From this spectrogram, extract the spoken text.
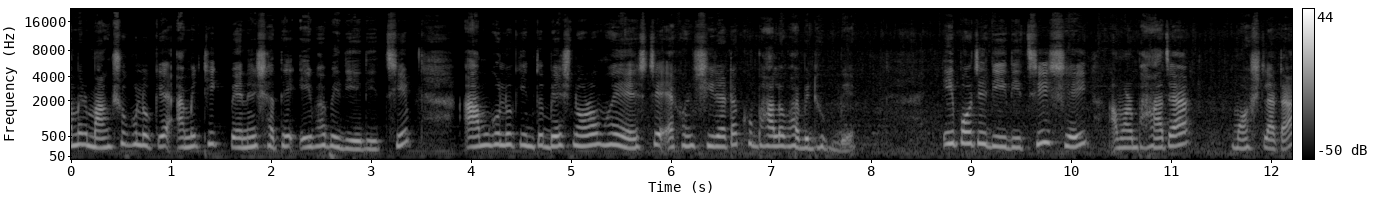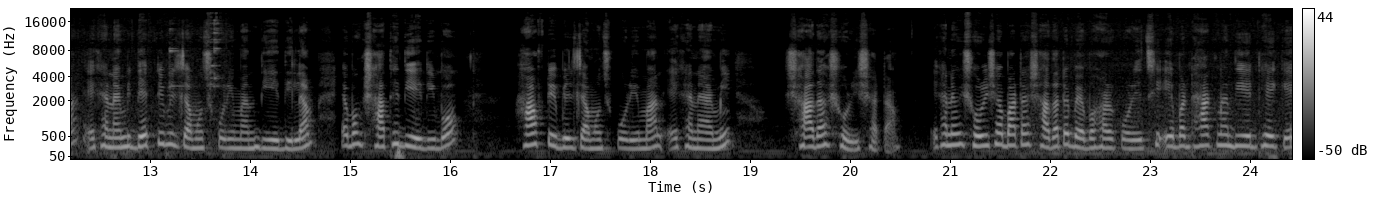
আমের মাংসগুলোকে আমি ঠিক প্যানের সাথে এইভাবে দিয়ে দিচ্ছি। আমগুলো কিন্তু বেশ নরম হয়ে এসছে, এখন শিরাটা খুব ভালোভাবে ঢুকবে। এই পর্যায়ে দিয়ে দিচ্ছি সেই আমার ভাজা মশলাটা। এখানে আমি দেড় টেবিল চামচ পরিমাণ দিয়ে দিলাম এবং সাথে দিয়ে দিব হাফ টেবিল চামচ পরিমাণ এখানে আমি সাদা সরিষাটা। এখানে আমি সরিষা বাটার সাদাটা ব্যবহার করেছি। এবার ঢাকনা দিয়ে ঢেকে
